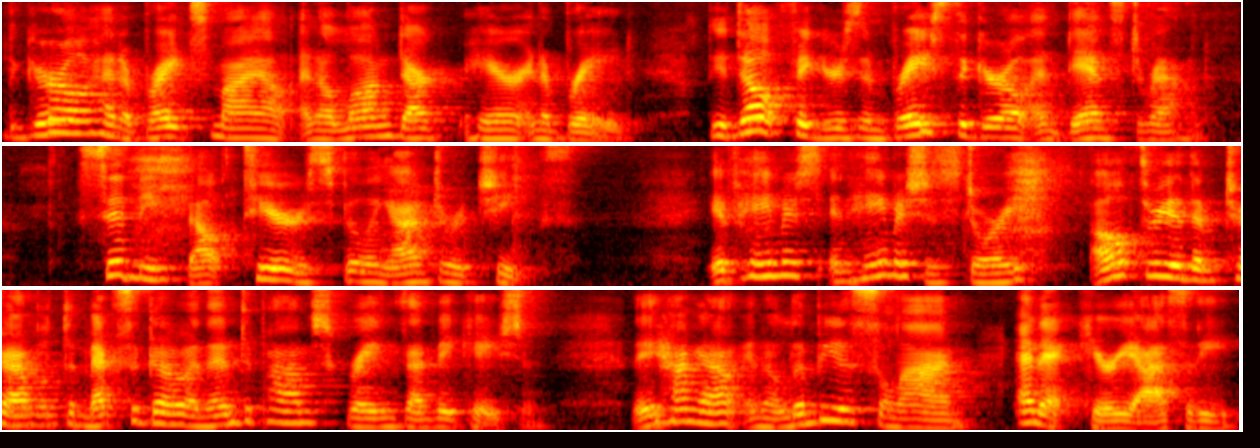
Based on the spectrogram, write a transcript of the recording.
The girl had a bright smile and a long dark hair in a braid. The adult figures embraced the girl and danced around. Sidney felt tears spilling onto her cheeks. If Hamish in Hamish's story, all three of them traveled to Mexico and then to Palm Springs on vacation. They hung out in Olympia's salon and at Curiosity.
